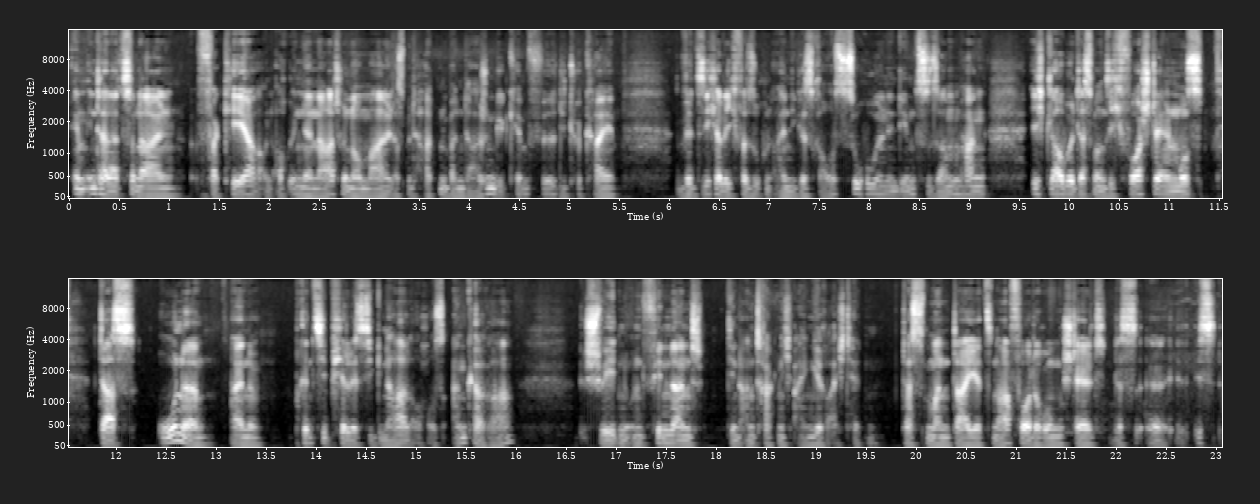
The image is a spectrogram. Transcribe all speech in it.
im internationalen Verkehr und auch in der NATO normal, dass mit harten Bandagen gekämpft wird. Die Türkei wird sicherlich versuchen, einiges rauszuholen in dem Zusammenhang. Ich glaube, dass man sich vorstellen muss, dass ohne ein prinzipielles Signal auch aus Ankara Schweden und Finnland den Antrag nicht eingereicht hätten. Dass man da jetzt Nachforderungen stellt, das äh, ist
